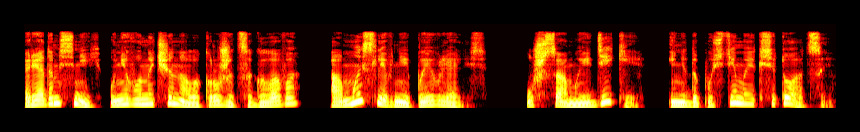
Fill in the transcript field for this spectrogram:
Рядом с ней у него начинала кружиться голова, а мысли в ней появлялись, уж самые дикие и недопустимые к ситуации.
